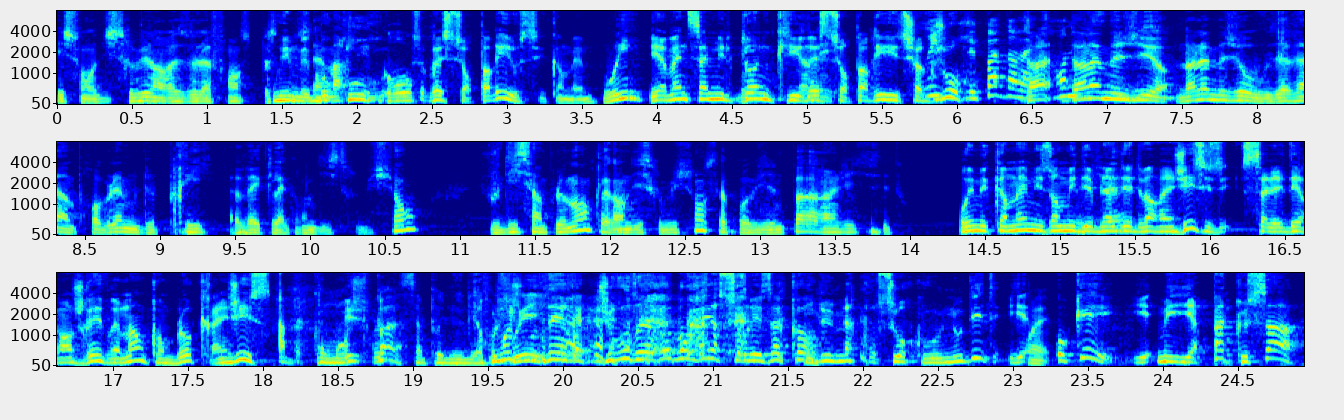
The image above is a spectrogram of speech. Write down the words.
ils sont distribués dans le reste de la France. Parce oui, que mais beaucoup gros. restent sur Paris aussi quand même. Oui. Il y a 25 000 tonnes qui restent sur Paris chaque jour. Mais pas dans la, dans, la mesure, dans la mesure où vous avez un problème de prix avec la grande distribution, je vous dis simplement que la grande distribution ne s'approvisionne pas à Rungis, c'est tout. Oui, mais quand même, ils ont mis des blindés devant Rungis. Ça les dérangerait vraiment qu'on bloque Rungis. Ah, bah, qu'on mange pas, ça peut nous déranger. Moi, je, voudrais, rebondir sur les accords du Mercosur que vous nous dites. OK, mais il n'y a pas que ça.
